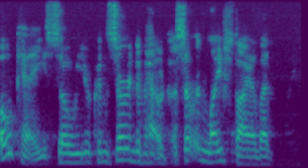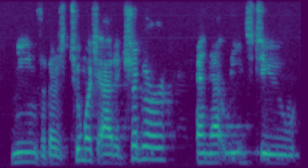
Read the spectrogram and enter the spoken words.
Okay, so you're concerned about a certain lifestyle that means that there's too much added sugar and that leads to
